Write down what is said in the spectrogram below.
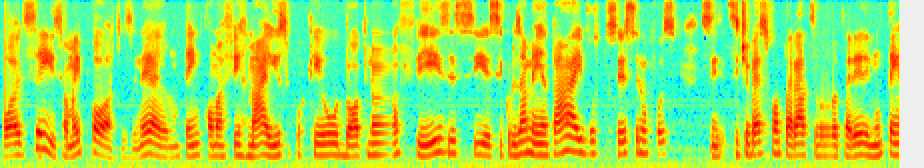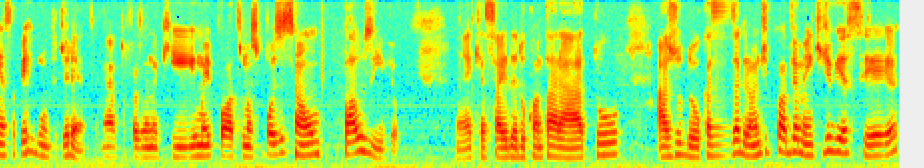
Pode ser isso, é uma hipótese, né? Eu não tenho como afirmar isso porque o DOP não fez esse, esse cruzamento. Ah, e você, se não fosse, se, se tivesse comparado, você votaria? Ele não tem essa pergunta direta, né? Estou fazendo aqui uma hipótese, uma suposição plausível. Né, que a saída do Contarato ajudou o Casagrande, que obviamente devia ser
